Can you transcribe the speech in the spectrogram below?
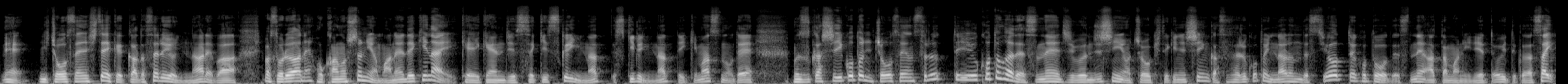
ね、に挑戦して結果出せるようになれば、やっぱそれはね、他の人には真似できない経験、実績、スキルになって、スキルになっていきますので、難しいことに挑戦するっていうことがですね、自分自身を長期的に進化させることになるんですよってことをですね、頭に入れておいてください。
